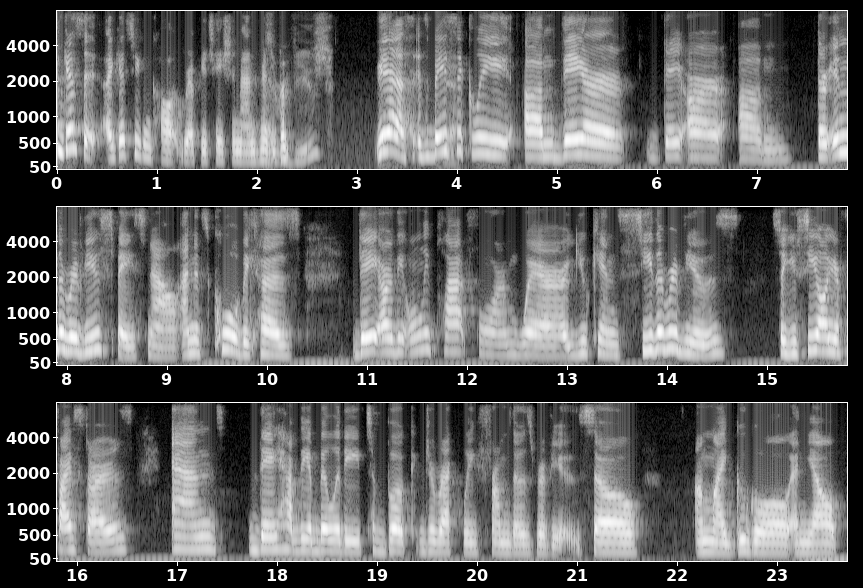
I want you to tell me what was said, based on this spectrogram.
I guess it. I guess you can call it reputation management. But Reviews? Yes, it's basically um, they are they are um, they're in the review space now, and it's cool because they are the only platform where you can see the reviews, so you see all your five stars, and they have the ability to book directly from those reviews. So unlike Google and Yelp,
